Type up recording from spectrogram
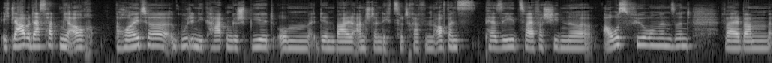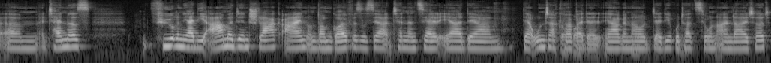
ich glaube, das hat mir auch heute gut in die Karten gespielt, um den Ball anständig zu treffen. Auch wenn es per se zwei verschiedene Ausführungen sind, weil beim ähm, Tennis führen ja die Arme den Schlag ein und beim Golf ist es ja tendenziell eher der, der Unterkörper, der, ja genau, der die Rotation einleitet.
